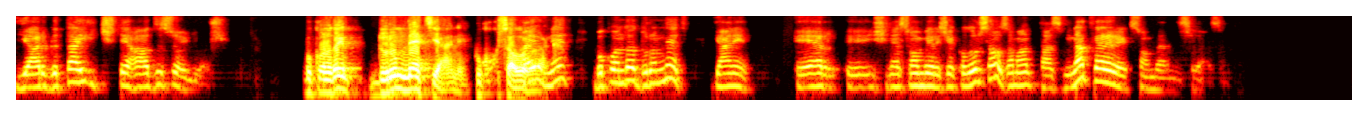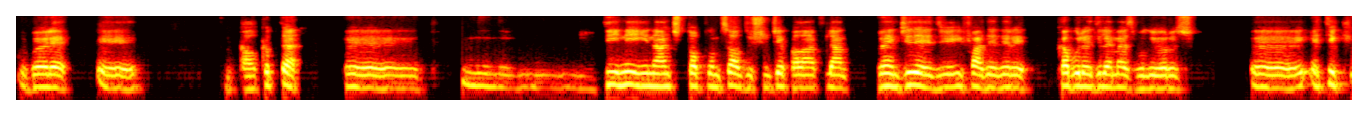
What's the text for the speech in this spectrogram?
Yargıtay içtihadı söylüyor. Bu konuda durum net yani hukuksal olarak. Hayır net. Bu konuda durum net. Yani eğer e, işine son verecek olursa o zaman tazminat vererek son vermesi lazım. Böyle e, kalkıp da e, dini inanç, toplumsal düşünce falan filan rencide edici ifadeleri kabul edilemez buluyoruz. E, etik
